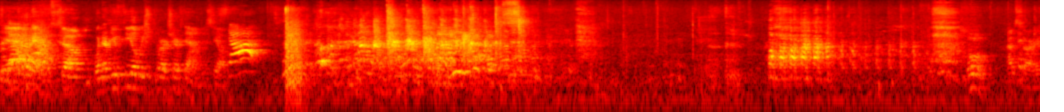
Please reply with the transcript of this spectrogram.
Yeah. Okay, so whenever you feel we should put our chairs down, just yell. Stop! Ooh, I'm sorry.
